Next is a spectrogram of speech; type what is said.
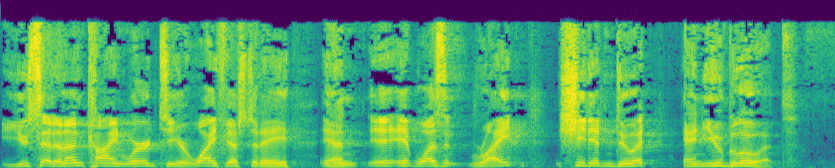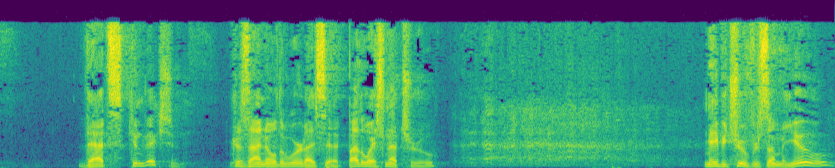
you said an unkind word to your wife yesterday and it, wasn't right. She didn't do it and you blew it. That's conviction. Because I know the word I said. By the way, it's not true. Maybe true for some of you.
